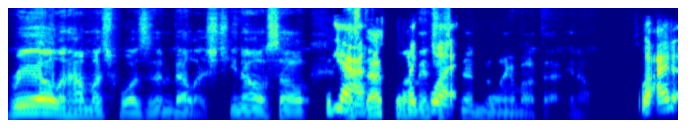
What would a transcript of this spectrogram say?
real and how much was embellished. You know, so Yeah. that's that's what I'm like what? interested in knowing about that. You know. Well, i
